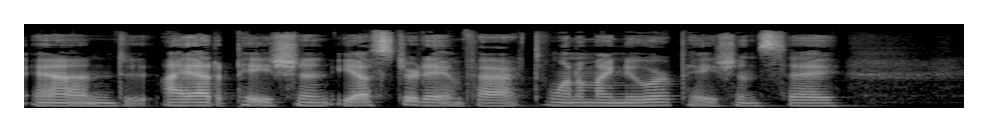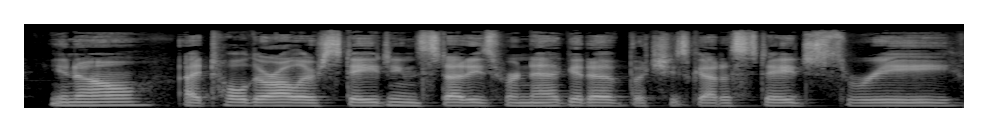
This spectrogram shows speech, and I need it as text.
and i had a patient yesterday in fact one of my newer patients say you know, I told her all her staging studies were negative, but she's got a stage three,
